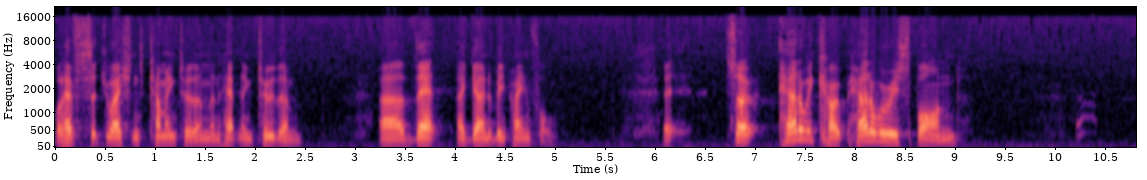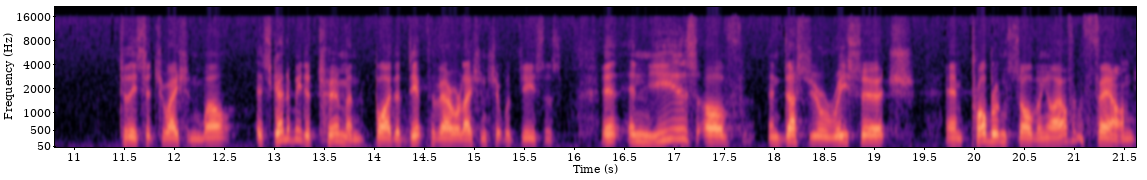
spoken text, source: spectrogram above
will have situations coming to them and happening to them uh, that are going to be painful. Uh, so, how do we cope? How do we respond to these situations? Well, it's going to be determined by the depth of our relationship with Jesus. In, in years of industrial research and problem solving, I often found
